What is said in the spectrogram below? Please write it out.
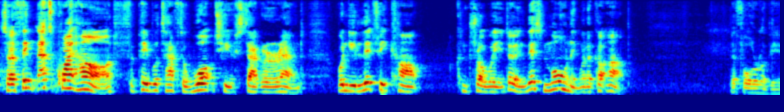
So I think that's quite hard for people to have to watch you stagger around when you literally can't control what you're doing. This morning when I got up, before all of you,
